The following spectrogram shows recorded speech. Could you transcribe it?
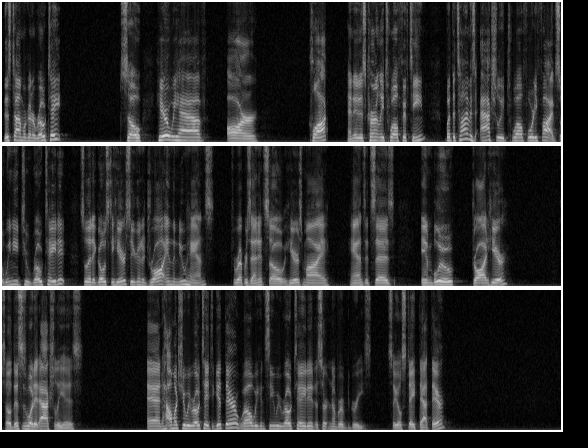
This time we're going to rotate. So here we have our clock and it is currently 12:15, but the time is actually 12:45. So we need to rotate it so that it goes to here. So you're going to draw in the new hands to represent it. So here's my hands. It says in blue, draw it here. So this is what it actually is. And how much do we rotate to get there? Well, we can see we rotated a certain number of degrees. So you'll state that there.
